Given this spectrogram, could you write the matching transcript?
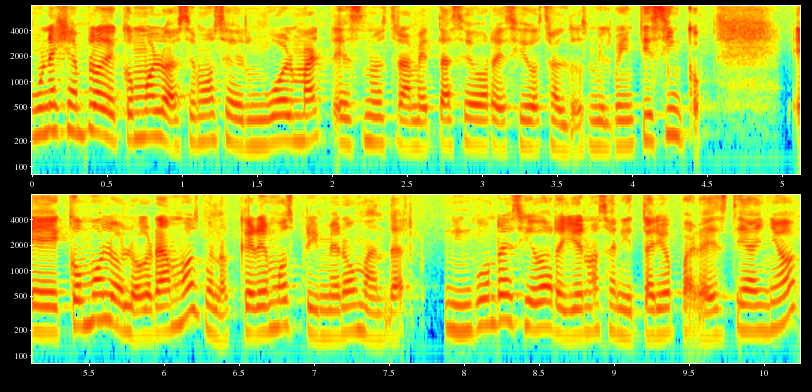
Un ejemplo de cómo lo hacemos en Walmart es nuestra meta cero residuos al 2025. Eh, ¿Cómo lo logramos? Bueno, queremos primero mandar ningún residuo a relleno sanitario para este año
